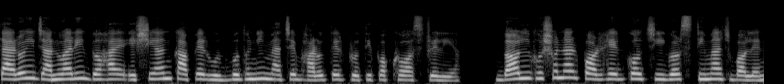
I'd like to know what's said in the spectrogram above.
তেরোই জানুয়ারি দোহায় এশিয়ান কাপের উদ্বোধনী ম্যাচে ভারতের প্রতিপক্ষ অস্ট্রেলিয়া। দল ঘোষণার পর হেড কোচ ইগর স্টিমাচ বলেন,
